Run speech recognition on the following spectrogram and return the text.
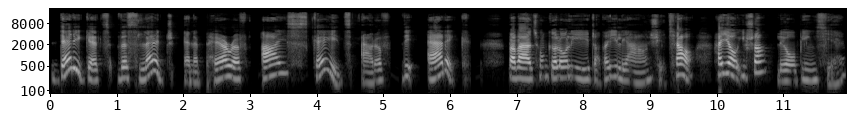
，Daddy gets the sledge and a pair of ice skates out of the attic. 爸爸从阁楼里找到一辆雪橇，还有一双溜冰鞋。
